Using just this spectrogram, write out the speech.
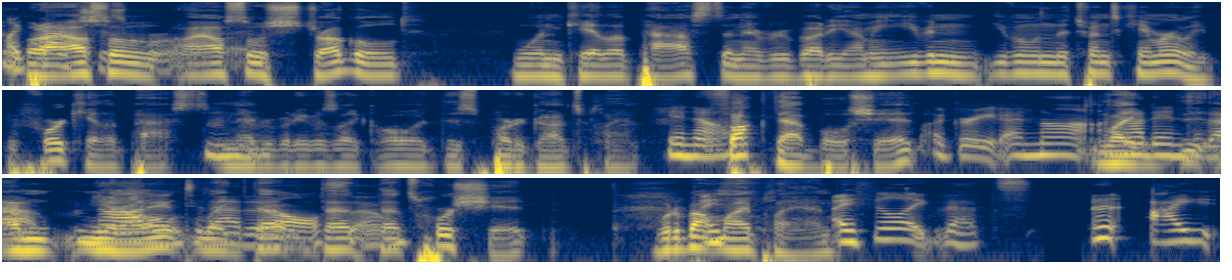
Like, but I also I also struggled when Caleb passed and everybody I mean even even when the twins came early before Caleb passed and Mhm. everybody was like oh this is part of God's plan you know, fuck that bullshit agreed. I'm not. I'm not into that. I'm, you not know, into like that, at all. so. that's horseshit. What about I my plan? I feel like that's. I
